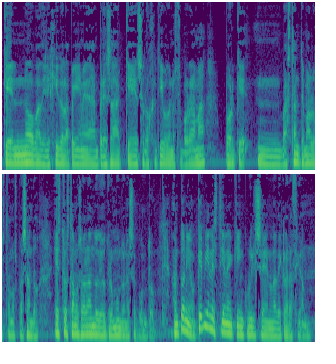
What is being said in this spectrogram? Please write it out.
que no va dirigido a la pequeña y media empresa, que es el objetivo de nuestro programa, porque mm, bastante mal lo estamos pasando. Esto estamos hablando de otro mundo en ese punto. Antonio, ¿qué bienes tienen que incluirse en la declaración?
